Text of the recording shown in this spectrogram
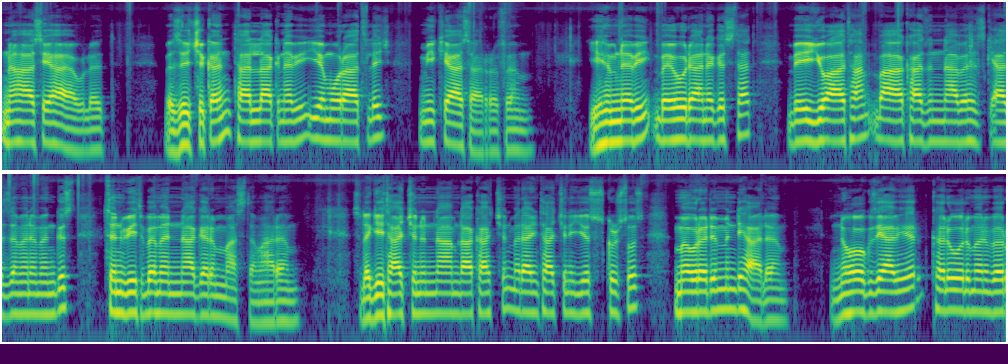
ነሐሴ 22 በዚህች ቀን ታላቅ ነቢይ የሞራት ልጅ ሚኪያስ አረፈ። ይህም ነቢይ በይሁዳ ነገስታት በኢዮአታም በአካዝና በሕዝቅያስ ዘመነ መንግሥት ትንቢት በመናገርም አስተማረ። ስለ ጌታችንና አምላካችን መድኃኒታችን ኢየሱስ ክርስቶስ መውረድም እንዲህ አለ። እነሆ እግዚአብሔር ከልዑል መንበሩ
